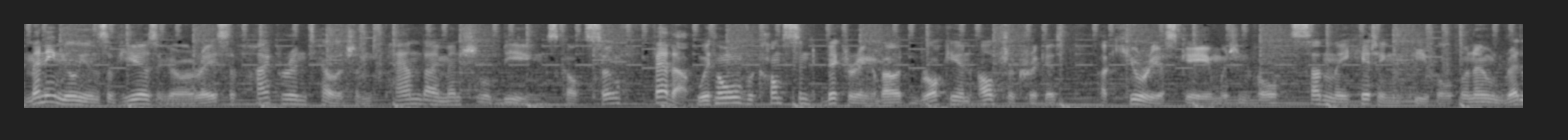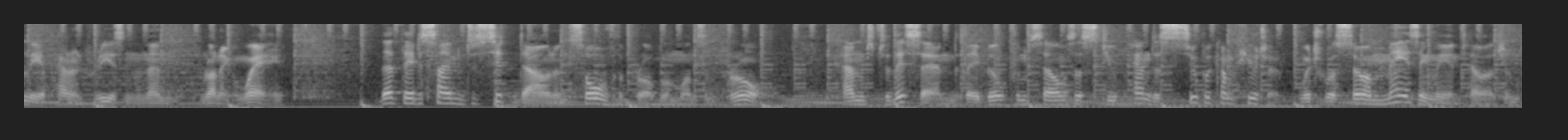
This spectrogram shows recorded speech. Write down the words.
Many millions of years ago, a race of hyper intelligent, pan dimensional beings got so fed up with all the constant bickering about Brockian Ultra Cricket, a curious game which involved suddenly hitting people for no readily apparent reason and then running away, that they decided to sit down and solve the problem once and for all. And to this end, they built themselves a stupendous supercomputer, which was so amazingly intelligent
